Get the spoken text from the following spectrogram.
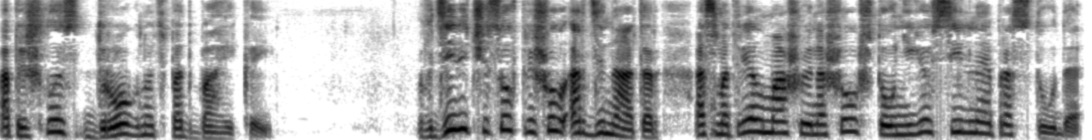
а пришлось дрогнуть под байкой. В девять часов пришел ординатор, осмотрел Машу и нашел, что у нее сильная простуда.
